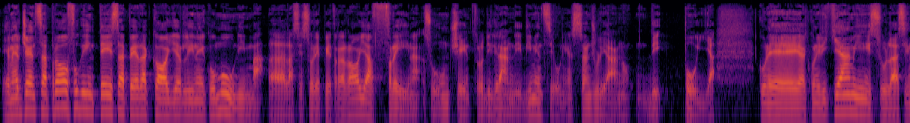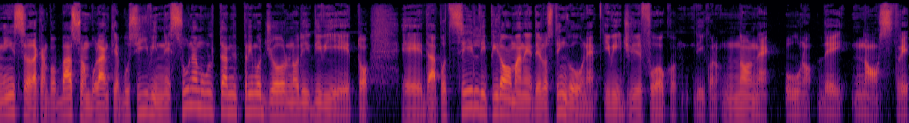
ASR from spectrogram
Emergenza profughi intesa per accoglierli nei comuni, ma eh, l'assessore Roia frena su un centro di grandi dimensioni a San Giuliano di Puglia. Alcune, alcuni richiami sulla sinistra, da Campobasso, ambulanti abusivi, nessuna multa nel primo giorno di divieto. E da Pozzilli, piromane dello Stingone, i vigili del fuoco dicono non è uno dei nostri.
